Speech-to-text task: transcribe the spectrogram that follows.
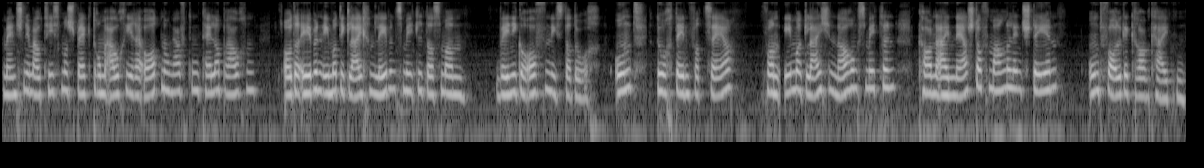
Menschen im Autismus-Spektrum auch ihre Ordnung auf dem Teller brauchen oder eben immer die gleichen Lebensmittel, dass man weniger offen ist dadurch. Und durch den Verzehr von immer gleichen Nahrungsmitteln kann ein Nährstoffmangel entstehen und Folgekrankheiten.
